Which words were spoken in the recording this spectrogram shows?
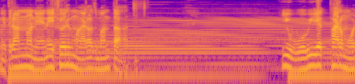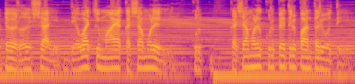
मित्रांनो ज्ञानेश्वर महाराज म्हणतात ही हो, ओवी एक फार मोठं रहस्य आहे. देवाची माया कशामुळे कृ कशामुळे कृपेत रूपांतर होते?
